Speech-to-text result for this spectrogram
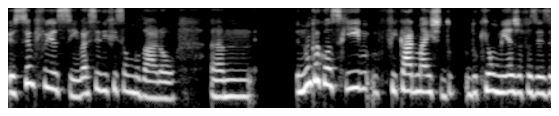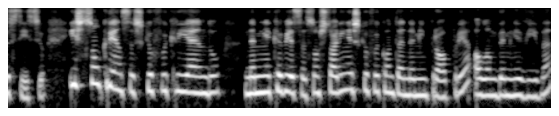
Eu sempre fui assim, vai ser difícil mudar, ou um, nunca consegui ficar mais do, do, que um mês a fazer exercício. Isto são crenças que eu fui criando na minha cabeça, são historinhas que eu fui contando a mim própria ao longo da minha vida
